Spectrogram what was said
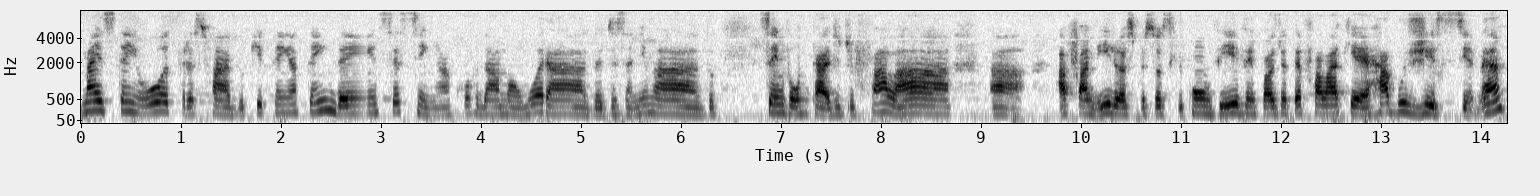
Mas tem outras, Fábio, que têm a tendência, assim, a acordar mal-humorada, desanimado sem vontade de falar, a, a família, as pessoas que convivem, pode até falar que é rabugice, né?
